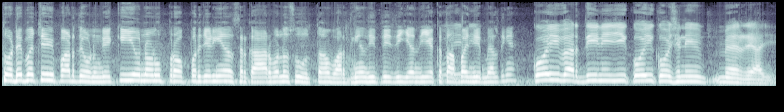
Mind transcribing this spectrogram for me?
ਤੁਹਾਡੇ ਬੱਚੇ ਵੀ ਪੜ੍ਹਦੇ ਹੋਣਗੇ ਕੀ ਉਹਨਾਂ ਨੂੰ ਪ੍ਰੋਪਰ ਜਿਹੜੀਆਂ ਸਰਕਾਰ ਵੱਲੋਂ ਸਹੂਲਤਾਂ ਵਰਦੀਆਂ ਦਿੱਤੀ ਜਾਂਦੀਆਂ ਕਿਤਾਬਾਂ ਜੀ ਮਿਲਦੀਆਂ? ਕੋਈ ਵਰਦੀ ਨਹੀਂ ਜੀ ਕੋਈ ਕੁਝ ਨਹੀਂ ਮਿਲ ਰਿਹਾ ਜੀ।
